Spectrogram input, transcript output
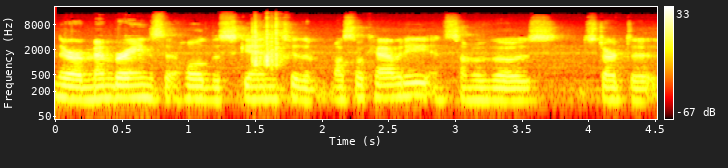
there are membranes that hold the skin to the muscle cavity, and some of those start to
